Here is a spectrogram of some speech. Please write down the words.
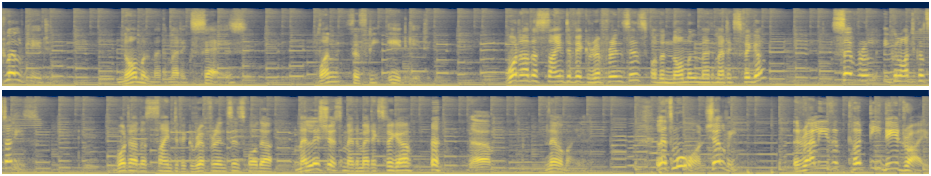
12 kg. Normal mathematics says 158 kg. What are the scientific references for the normal mathematics figure? Several ecological studies. What are the scientific references for the malicious mathematics figure? um, never mind. Let's move on, shall we? The rally is a 30 day drive.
